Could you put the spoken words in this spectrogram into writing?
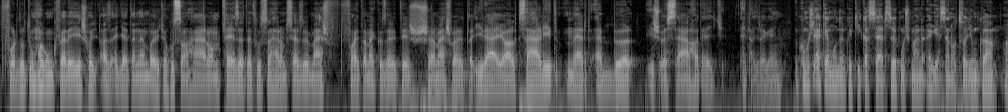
fordultunk magunk felé is, hogy az egyáltalán nem baj, hogyha 23 fejezetet, 23 szerző másfajta megközelítéssel, másfajta irányjal szállít, mert ebből is összeállhat egy, egy nagy regény. Akkor most el kell mondanunk, hogy kik a szerzők, most már egészen ott vagyunk a, a,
